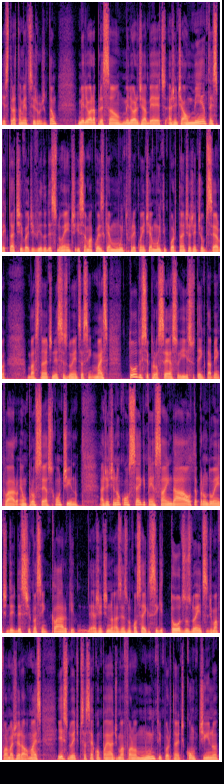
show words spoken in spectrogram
esse tratamento cirúrgico. Então, melhora a pressão, melhora o diabetes, a gente aumenta a expectativa de vida desse doente. Isso é uma coisa que é muito frequente, é muito importante, a gente observa bastante nesses doentes assim. Mas todo esse processo, e isso tem que estar bem claro, é um processo contínuo. A gente não consegue pensar em dar alta para um doente de, desse tipo assim. Claro que a gente não, às vezes não consegue seguir todos os doentes de uma forma geral, mas esse doente precisa ser acompanhado de uma forma muito importante, contínua,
